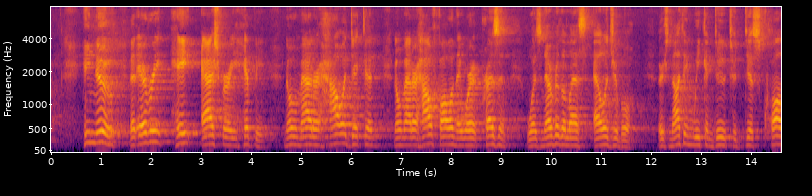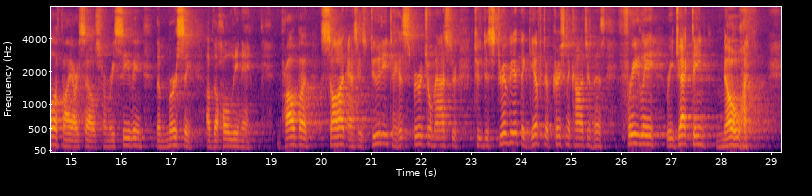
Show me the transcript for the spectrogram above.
He knew that every Haight Ashbury hippie, no matter how addicted, no matter how fallen they were at present, was nevertheless eligible There's nothing we can do to disqualify ourselves from receiving the mercy of the holy name. Prabhupada saw it as his duty to his spiritual master to distribute the gift of Krishna consciousness freely, rejecting no one.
